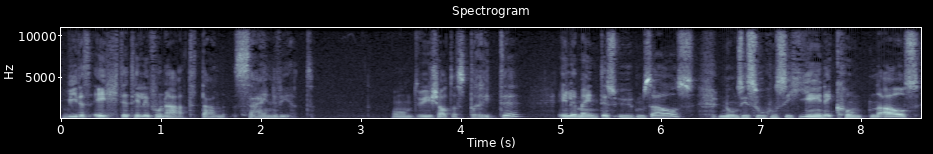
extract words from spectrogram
wie das echte Telefonat dann sein wird. Und wie schaut das dritte Element des Übens aus? Nun, Sie suchen sich jene Kunden aus,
